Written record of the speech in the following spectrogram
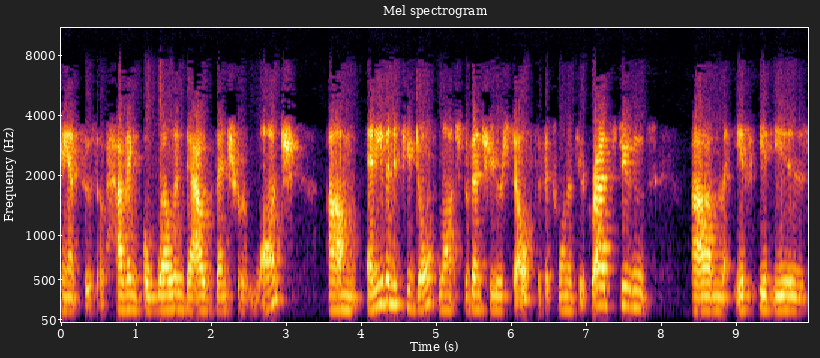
chances of having a well-endowed venture launch. Um, and even if you don't launch the venture yourself, if it's one of your grad students, um, if it is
